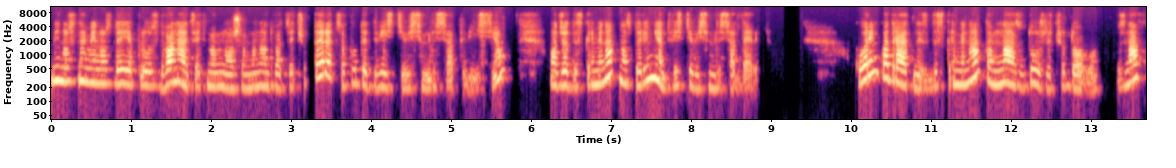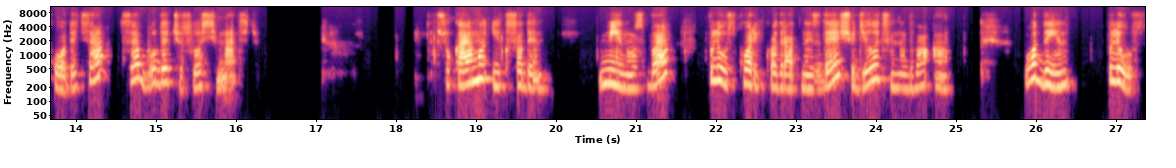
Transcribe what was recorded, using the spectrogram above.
мінус на мінус дає плюс, 12 ми множимо на 24, це буде 288. Отже, дискримінант у нас дорівнює 289. Корінь квадратний з дискримінантом в нас дуже чудово знаходиться, це буде число 17. Шукаємо х1 мінус b плюс корінь квадратний з d, що ділиться на 2а. 1 плюс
